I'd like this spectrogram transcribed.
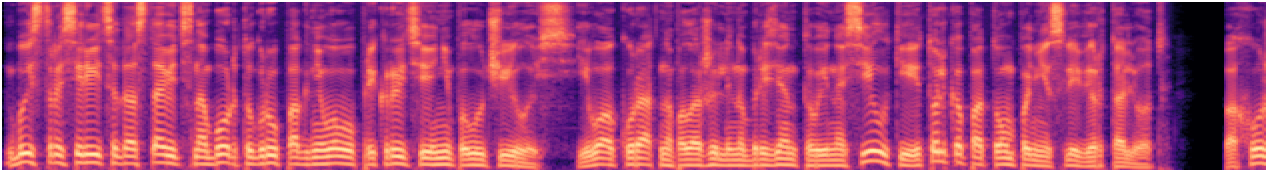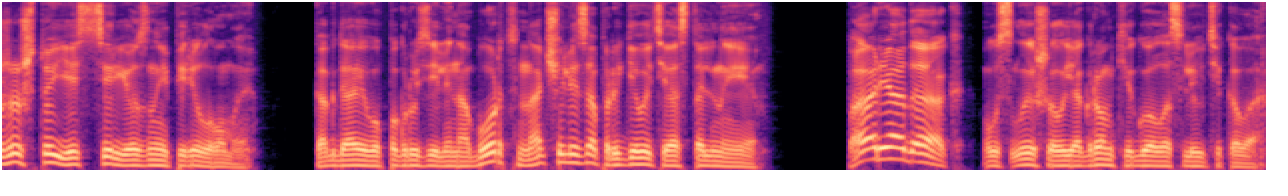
Быстро сирийца доставить на борту группы огневого прикрытия не получилось. Его аккуратно положили на брезентовые носилки и только потом понесли вертолет. Похоже, что есть серьезные переломы. Когда его погрузили на борт, начали запрыгивать и остальные. «Порядок!» – услышал я громкий голос Лютикова.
